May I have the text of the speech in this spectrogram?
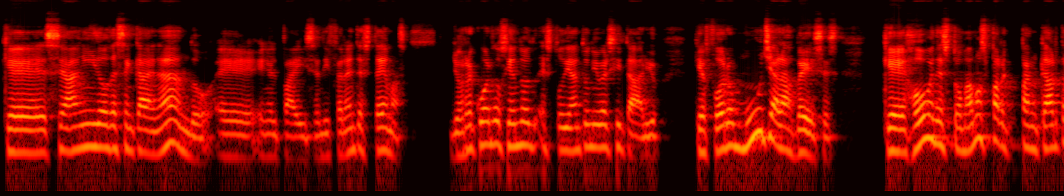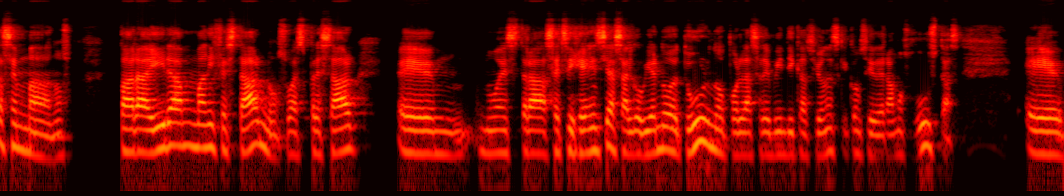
que se han ido desencadenando en el país en diferentes temas. Yo recuerdo siendo estudiante universitario que fueron muchas las veces que jóvenes tomamos pancartas en manos para ir a manifestarnos o a expresar eh, nuestras exigencias al gobierno de turno por las reivindicaciones que consideramos justas. Eh,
